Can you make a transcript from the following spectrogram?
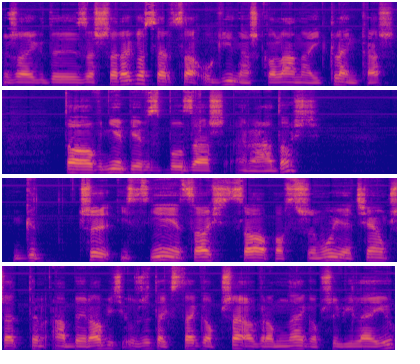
że gdy ze szczerego serca uginasz kolana i klękasz, to w niebie wzbudzasz radość? Czy istnieje coś, co powstrzymuje Cię przed tym, aby robić użytek z tego przeogromnego przywileju,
